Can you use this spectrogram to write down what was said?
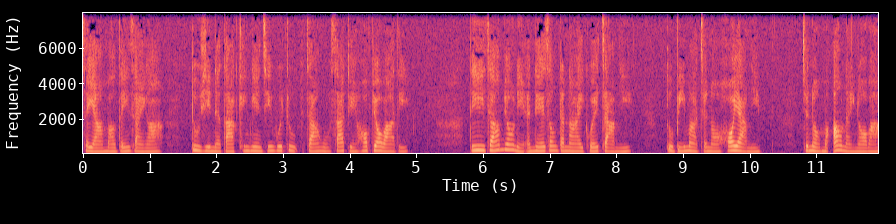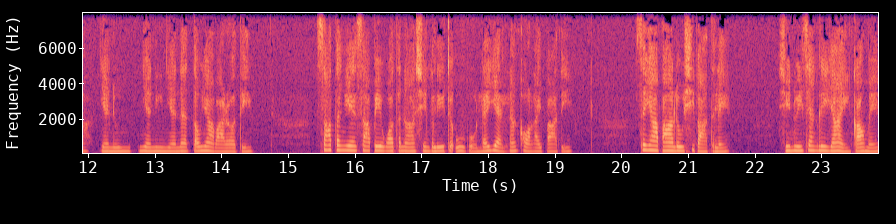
ဆရာမောက်သိန်းဆိုင်က သူ့ရည်နဲ့သားခင်ခင်ကြီးဝတ္ထုအကြောင်းကိုစတင်ဟောပြောပါသည်ဒီအကြောင်းပြောနေအနည်းဆုံးတနားရီခွဲကြာမည်သူပြီးမှကျွန်တော်ဟောရမည်ကျွန်တော်မအောင်နိုင်တော့ပါညံနူညံနီညံနဲ့တောင်းရပါတော့သည်စာတငယ်စာပေဝါသနာရှင်ကလေးတဦးကိုလက်ရက်လှမ်းခေါ်လိုက်ပါသည်ဆရာဘာလို့ရှိပါသလဲရင်နွေးချမ်းကလေးရရင်ကောင်းမယ်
